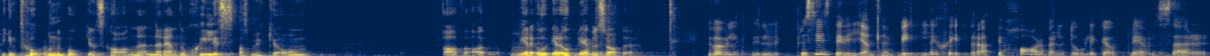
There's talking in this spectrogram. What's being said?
vilken ton boken ska ha, när, när det ändå skiljer sig så pass mycket om av, av era, era upplevelser av det? Det var väl precis det vi egentligen ville skildra, att vi har väldigt olika upplevelser,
